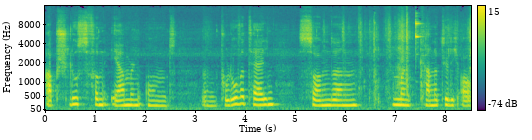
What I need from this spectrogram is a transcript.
Abschluss von Ärmeln und äh, Pulloverteilen, sondern man kann natürlich auch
